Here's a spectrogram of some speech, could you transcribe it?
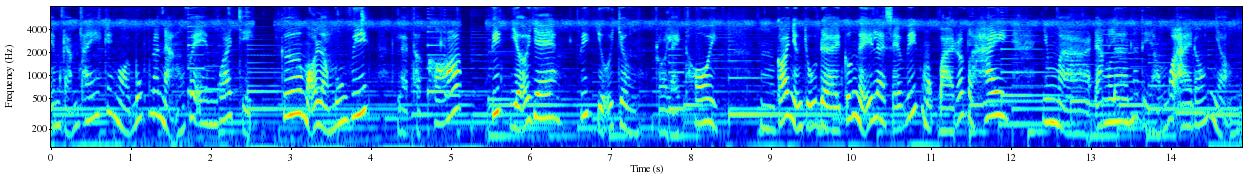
em cảm thấy cái ngòi bút nó nặng với em quá chị. Cứ mỗi lần muốn viết là thật khó. Viết dở dang viết giữa chừng rồi lại thôi. Ừ, có những chủ đề cứ nghĩ là sẽ viết một bài rất là hay nhưng mà đăng lên thì không có ai đón nhận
